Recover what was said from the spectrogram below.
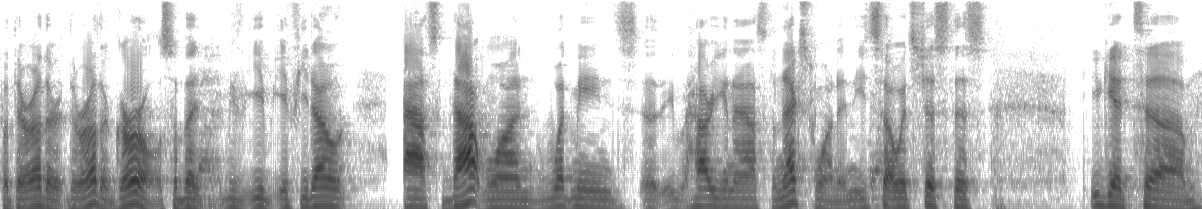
but there are other there are other girls. So, but if, if, if you don't ask that one, what means uh, how are you going to ask the next one? And so it's just this. You get um,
